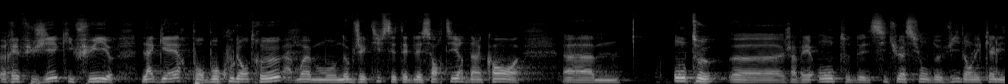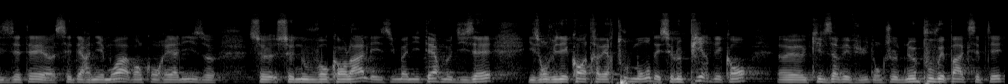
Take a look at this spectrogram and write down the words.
réfugiés qui fuient la guerre pour beaucoup d'entre eux. Ah, Moi, mon objectif, c'était de les sortir d'un camp honteux. Euh, J'avais honte des situations de vie dans lesquelles ils étaient euh, ces derniers mois avant qu'on réalise euh, ce, nouveau camp-là. Les humanitaires me disaient, ils ont vu des camps à travers tout le monde et c'est le pire des camps qu'ils avaient vus. Donc je ne pouvais pas accepter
